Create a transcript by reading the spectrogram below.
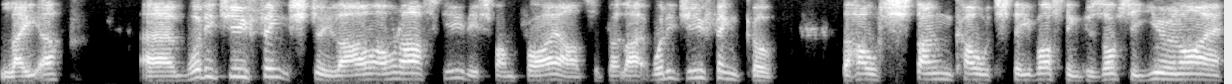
later. Um, what did you think, Stu? Like, I, I want to ask you this one before I answer, but like, what did you think of the whole Stone Cold Steve Austin? Because obviously, you and I,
